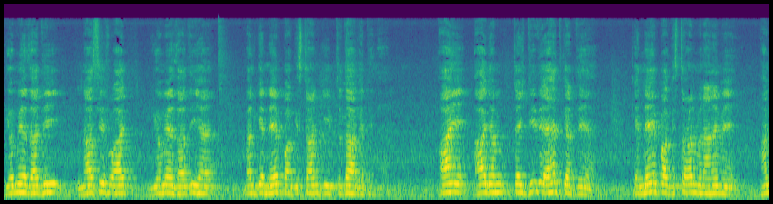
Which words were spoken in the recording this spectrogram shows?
یوم آزادی نہ صرف آج یوم آزادی ہے، بلکہ نئے پاکستان کی ابتدا کا دن ہے۔ آئیں، آج ہم تجدید عہد کرتے ہیں کہ نئے پاکستان بنانے میں ہم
